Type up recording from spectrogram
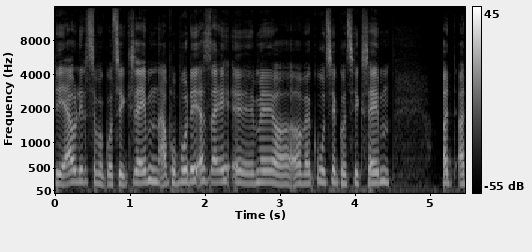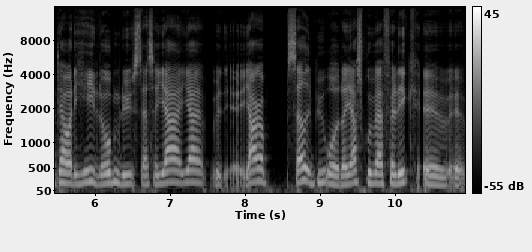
det er jo lidt som at gå til eksamen, apropos det, jeg sagde øh, med at, at være god til at gå til eksamen. Og, og der var det helt åbenlyst. Altså, jeg, jeg, Jacob sad i byrådet, og jeg skulle i hvert fald ikke øh, øh,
